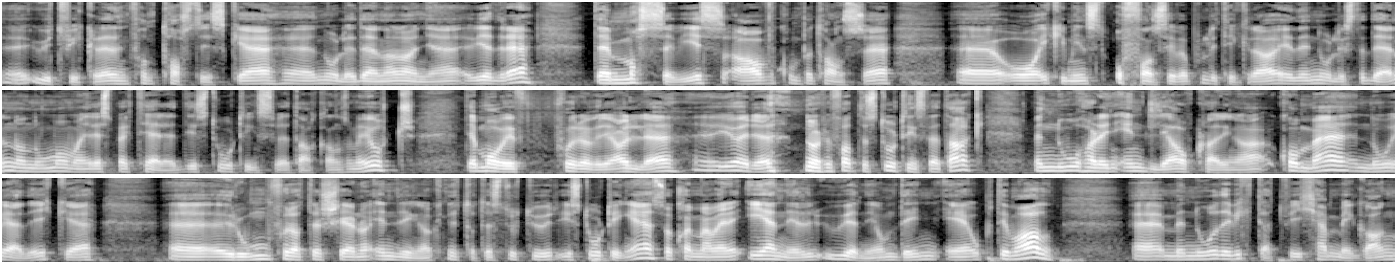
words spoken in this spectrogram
eh, utvikle den fantastiske eh, nordlige delen av landet videre. Det er massevis av kompetanse eh, og ikke minst offensive politikere i den nordligste delen, og nå må man respektere de stortingsvedtakene som er gjort. Det må vi for øvrig alle gjøre når det fattes stortingsvedtak, men nå har den endelige avklaringa kommet. Nå er det ikke rom for at det skjer noen endringer knytta til struktur i Stortinget. Så kan man være enig eller uenig om den er optimal. Eh, men nå er det viktig at vi kommer i gang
